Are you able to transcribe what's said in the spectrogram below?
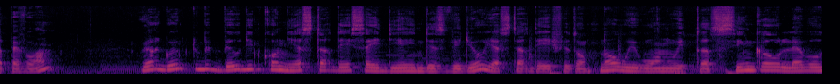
up everyone? We are going to be building on yesterday's idea in this video. Yesterday, if you don't know, we won with a single level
